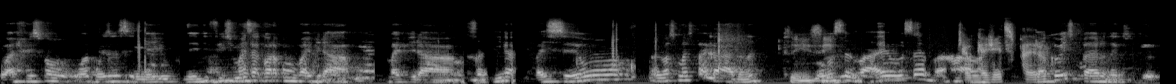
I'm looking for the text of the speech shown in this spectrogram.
Eu acho isso uma coisa assim meio, meio difícil. Mas agora como vai virar, vai virar franquia, vai ser um negócio mais pegado, né? Sim, sim. Ou você vai ou você vai. É o que a gente É espera. o que eu espero, né? Eu,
